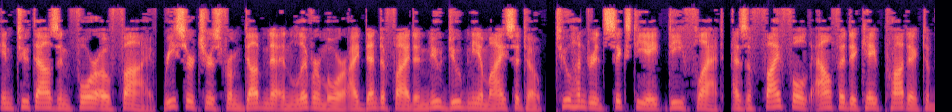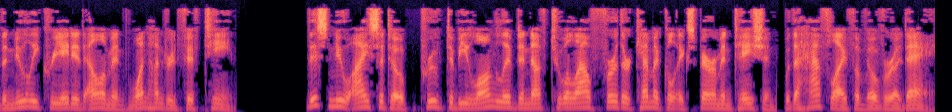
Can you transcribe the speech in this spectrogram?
In 2004-05, researchers from Dubna and Livermore identified a new dubnium isotope, 268D flat, as a fivefold alpha decay product of the newly created element 115. This new isotope proved to be long-lived enough to allow further chemical experimentation, with a half-life of over a day.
